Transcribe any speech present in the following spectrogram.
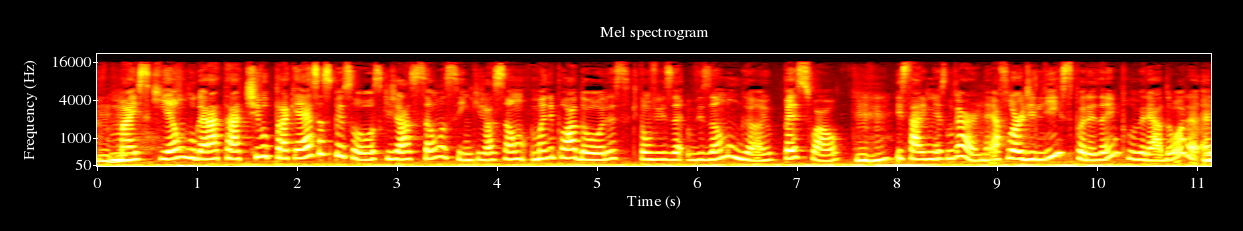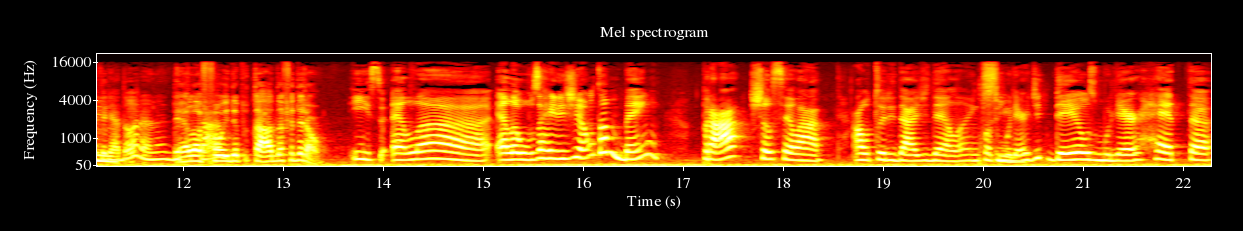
mas que é um lugar atrativo pra que essas pessoas que já são assim, que já são manipuladoras, que estão visa- visando um ganho pessoal, Uhum. estarem nesse lugar, né? A Flor de Lis, por exemplo, vereadora, é vereadora, né? Ela Deputada. foi deputada federal. Isso, ela ela usa a religião também pra chancelar a autoridade dela enquanto Sim. mulher de Deus, mulher reta,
